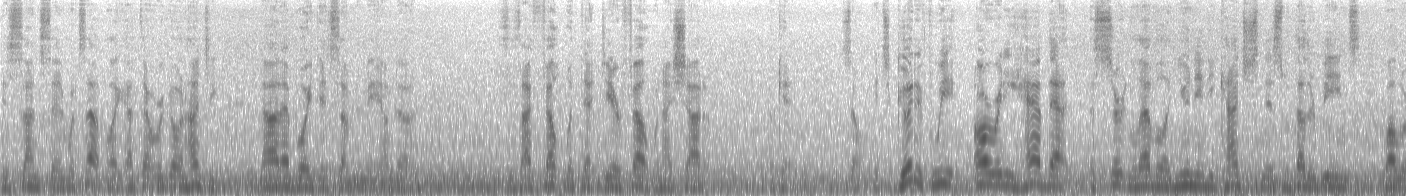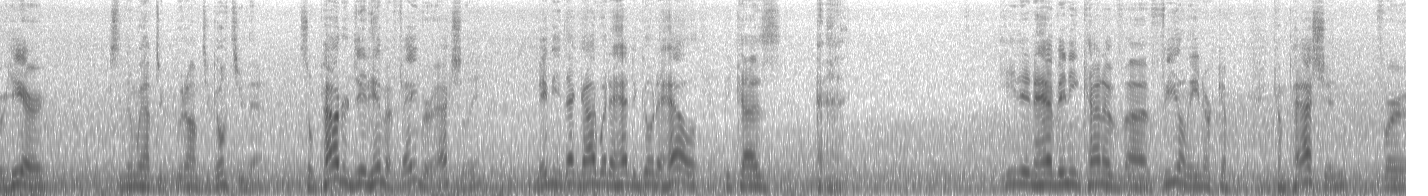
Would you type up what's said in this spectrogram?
His son said, What's up? Like, I thought we were going hunting. No, that boy did something to me. I'm done. He says, I felt what that deer felt when I shot him. Okay, so it's good if we already have that a certain level of unity consciousness with other beings while we're here. So then we have to we don't have to go through that. So Powder did him a favor, actually. Maybe that guy would have had to go to hell because he didn't have any kind of uh, feeling or com- compassion for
